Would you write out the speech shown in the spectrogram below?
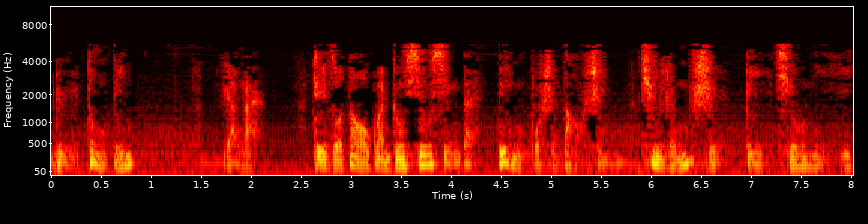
吕洞宾。然而，这座道观中修行的并不是道士，却仍是比丘尼。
